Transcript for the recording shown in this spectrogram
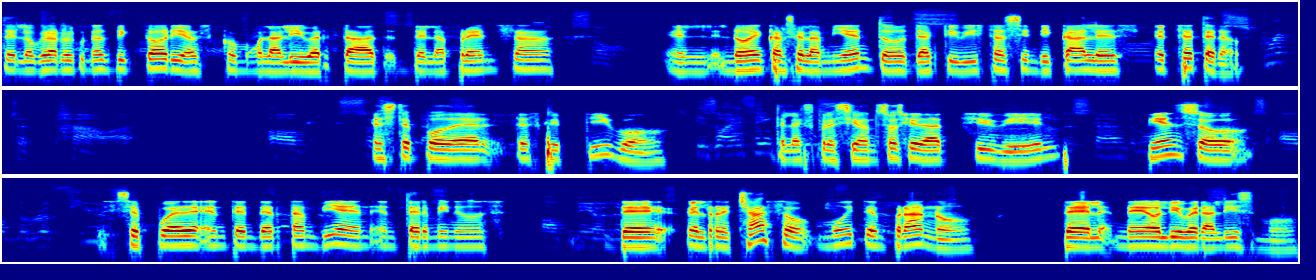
de lograr algunas victorias como la libertad de la prensa, el no encarcelamiento de activistas sindicales, etc. Este poder descriptivo de la expresión sociedad civil, pienso, se puede entender también en términos de el rechazo muy temprano del neoliberalismo.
